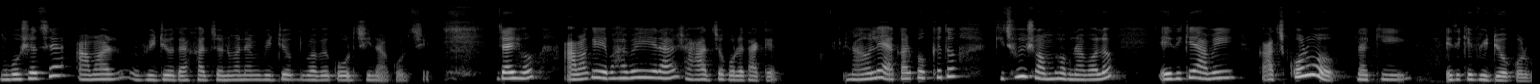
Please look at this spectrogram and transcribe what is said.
বসেছে আমার ভিডিও দেখার জন্য মানে আমি ভিডিও কীভাবে করছি, না করছি। যাই হোক, আমাকে এভাবেই এরা সাহায্য করে থাকে। না হলে একার পক্ষে তো কিছুই সম্ভব না, বলো? এদিকে আমি কাজ করব, নাকি এদিকে ভিডিও করব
